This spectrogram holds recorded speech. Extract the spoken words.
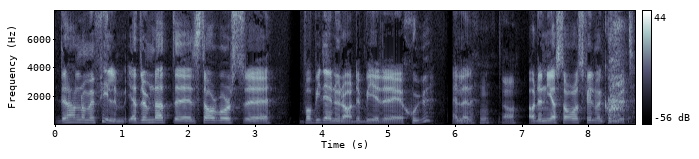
den handlar om en film. Jag drömde att eh, Star Wars... Eh, vad blir det nu då? Det blir eh, sju? Eller? Mhm, ja. Ja, den nya Star Wars-filmen kom ut.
